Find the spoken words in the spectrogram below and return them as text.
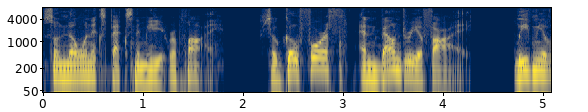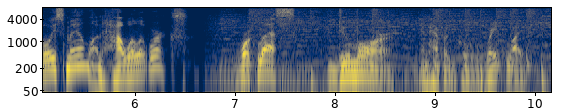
so no one expects an immediate reply. So go forth and boundaryify. Leave me a voicemail on how well it works. Work less, do more, and have a great life.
